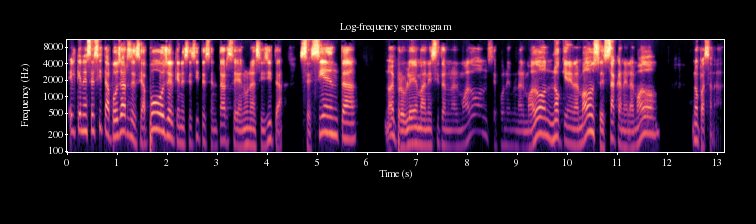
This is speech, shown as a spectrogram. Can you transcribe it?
el que necesita apoyarse se apoya, el que necesite sentarse en una sillita se sienta. No hay problema, necesitan un almohadón, se ponen un almohadón, no quieren almohadón, se sacan el almohadón, no pasa nada.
